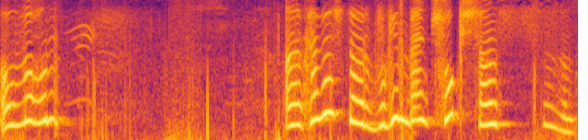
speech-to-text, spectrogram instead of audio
Allah'ım. Arkadaşlar bugün ben çok şanssızım.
